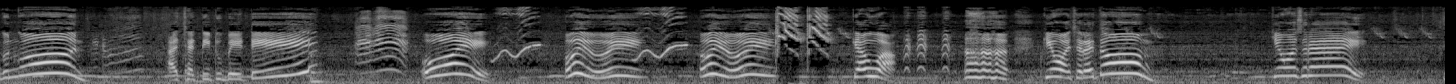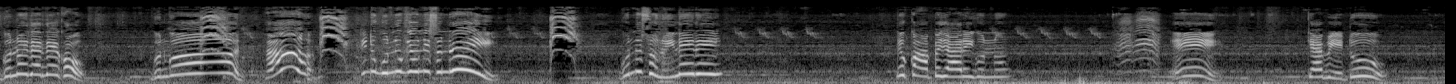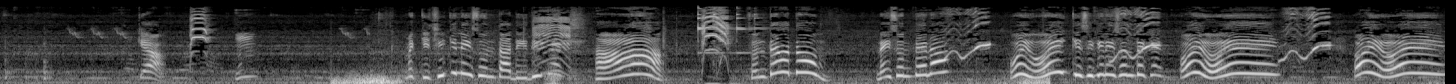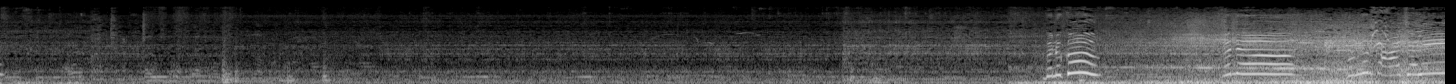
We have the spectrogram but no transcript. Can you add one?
गुनगुन। अच्छा टीटू बेटे। ओए ओए ओए ओए ओए। क्या हुआ? क्यों हंस रहे तुम? क्यों हंस रहे? गुन्नू, इधर देखो। गुनगुन हाँ। टीटू, गुन्नू क्यों नहीं सुन रही? गुन्नू सुन ही नहीं रही। देखो कहाँ पे जा रही गुन्नू? ए, क्या बेटू? क्या? हुँ? मैं किसी की नहीं सुनता, दीदी। हाँ। सुनते हो तुम? नहीं सुनते ना? ओए ओए, किसी की नहीं सुनते क्या? ओए ओए ओए ओए। गुनु गुनु, कहाँ चली?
